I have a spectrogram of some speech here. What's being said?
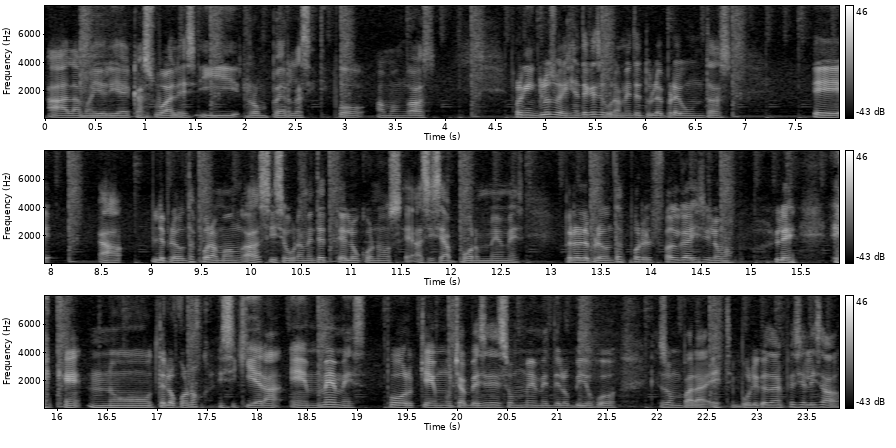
a la mayoría de casuales y romperla así tipo Among Us. Porque incluso hay gente que seguramente tú le preguntas eh, a, le preguntas por Among Us y seguramente te lo conoce, así sea por memes, pero le preguntas por el Fall Guys y lo más probable es que no te lo conozca ni siquiera en memes, porque muchas veces esos memes de los videojuegos que son para este público tan especializado,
